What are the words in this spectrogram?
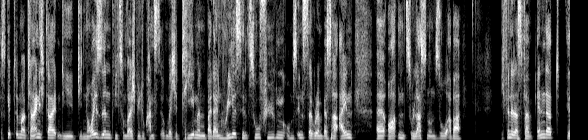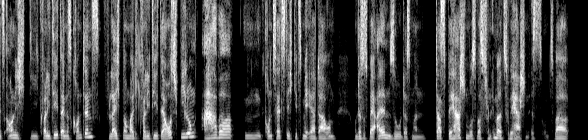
es gibt immer Kleinigkeiten, die, die neu sind, wie zum Beispiel, du kannst irgendwelche Themen bei deinen Reels hinzufügen, um es Instagram besser einordnen zu lassen und so. Aber ich finde, das verändert jetzt auch nicht die Qualität deines Contents, vielleicht nochmal die Qualität der Ausspielung, aber mh, hm, grundsätzlich geht es mir eher darum, und das ist bei allem so, dass man das beherrschen muss, was schon immer zu beherrschen ist. Und zwar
